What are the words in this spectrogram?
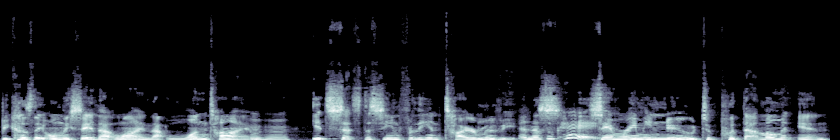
because they only say that line that one time, mm-hmm. it sets the scene for the entire movie. And that's S- okay. Sam Raimi knew to put that moment in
